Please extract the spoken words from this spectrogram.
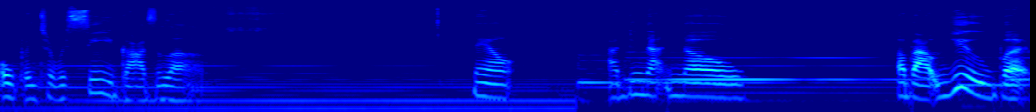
open to receive God's love. Now, I do not know about you, but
